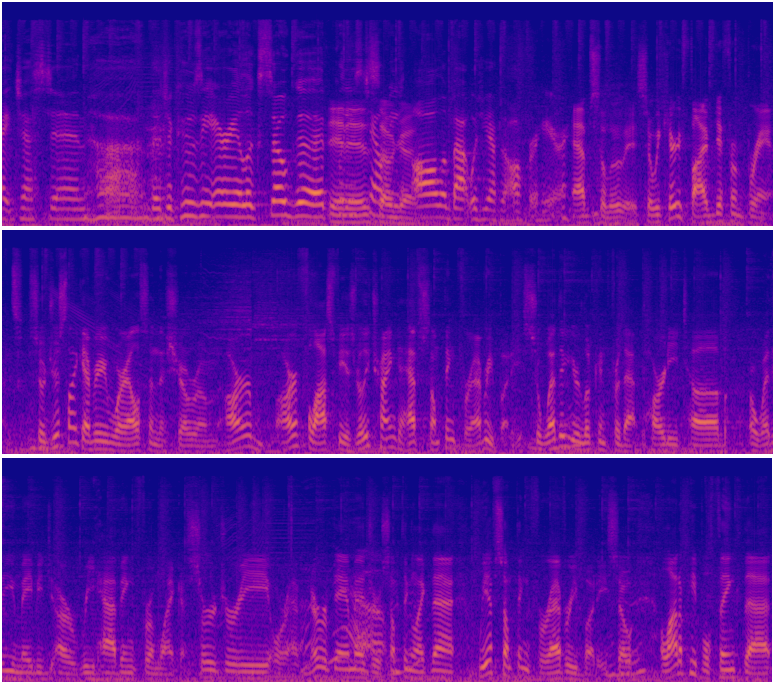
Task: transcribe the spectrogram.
right, Justin. Ah, the jacuzzi area looks so good. It Please is tell so me good. all about what you have to offer here. Absolutely. So we carry five different brands. So just like everywhere else in the showroom, our our philosophy is really trying to have something for everybody. So whether you're looking for that party tub or whether you maybe are rehabbing from like a surgery or have nerve damage or something like that, we have something for everybody. So a lot of people think that,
